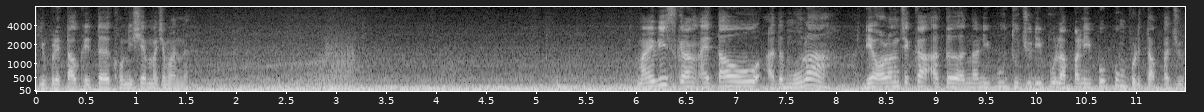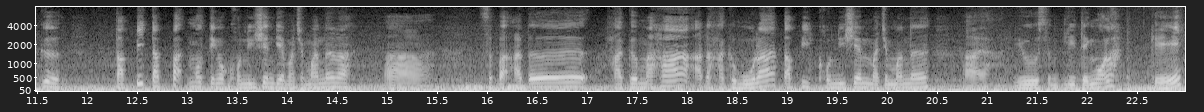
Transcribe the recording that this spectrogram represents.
You boleh tahu kereta condition macam mana. Myvi sekarang I tahu ada murah Dia orang cakap ada 6,000, 7,000, 8,000 pun boleh dapat juga. Tapi dapat mau tengok condition dia macam mana lah. Ha, Sebab ada harga mahal, ada harga murah Tapi condition macam mana ha, You sendiri tengok lah. Okay.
